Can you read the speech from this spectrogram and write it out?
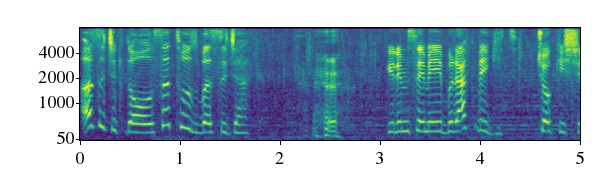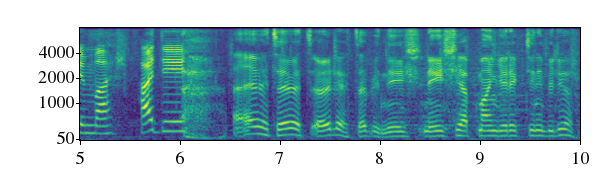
azıcık da olsa tuz basacak. Gülümsemeyi bırak ve git. Çok işim var. Hadi. evet evet öyle tabii. Ne iş, ne iş yapman gerektiğini biliyorum.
